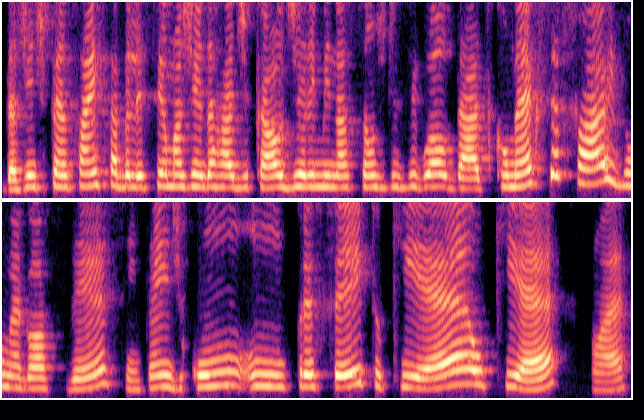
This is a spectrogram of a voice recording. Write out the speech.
da gente pensar em estabelecer uma agenda radical de eliminação de desigualdades. Como é que você faz um negócio desse, entende? Com um prefeito que é o que é, não é?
